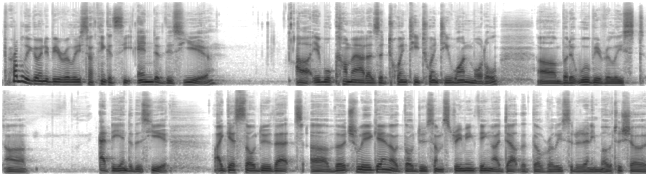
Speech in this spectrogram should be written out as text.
probably going to be released, I think it's the end of this year, uh, it will come out as a 2021 model, um, but it will be released uh, at the end of this year. I guess they'll do that uh, virtually again. They'll, they'll, do some streaming thing. I doubt that they'll release it at any motor show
